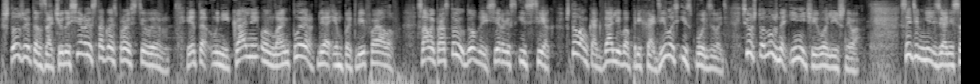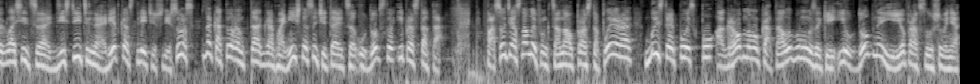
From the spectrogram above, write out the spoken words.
Что же это за чудо-сервис такой, спросите вы? Это уникальный онлайн-плеер для MP3 эм файлов. Самый простой и удобный сервис из всех, что вам когда-либо приходилось использовать. Все, что нужно и ничего лишнего. С этим нельзя не согласиться. Действительно, редко встретишь ресурс, на котором так гармонично сочетаются удобство и простота. По сути, основной функционал просто плеера – быстрый поиск по огромному каталогу музыки и удобное ее прослушивание.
